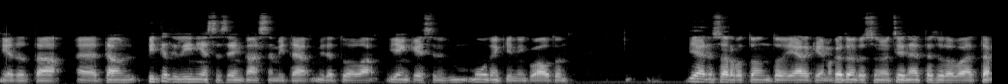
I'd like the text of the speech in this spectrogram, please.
ja tota, tämä on pitkälti linjassa sen kanssa, mitä, mitä tuolla Jenkeissä nyt muutenkin niin kuin auton jäädösarvot on tuon jälkeen. Mä katsoin tuossa, että siihen näyttäisi olevan, että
